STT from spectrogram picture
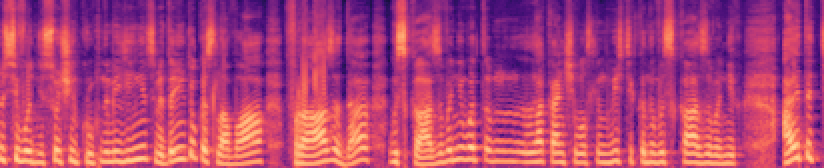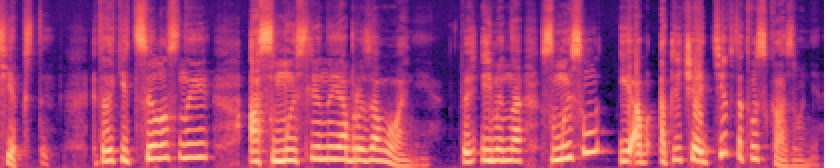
ну, сегодня с очень крупными единицами. Это не только слова, фразы, да, высказывания, вот заканчивалась лингвистика на высказываниях, а это тексты. Это такие целостные, осмысленные образования. То есть именно смысл и отличает текст от высказывания.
